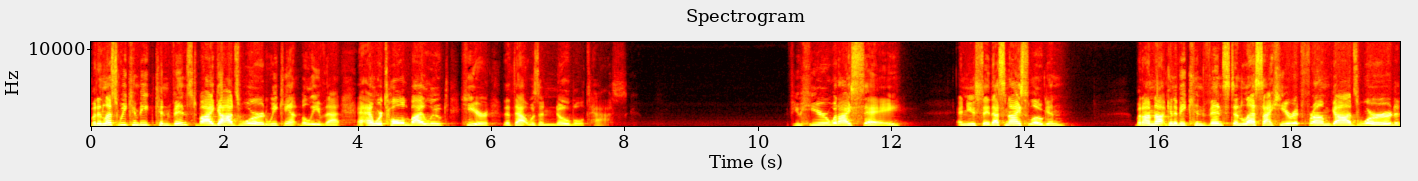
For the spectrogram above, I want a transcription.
But unless we can be convinced by God's word, we can't believe that. And we're told by Luke here that that was a noble task. If you hear what I say and you say, That's nice, Logan, but I'm not going to be convinced unless I hear it from God's word,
